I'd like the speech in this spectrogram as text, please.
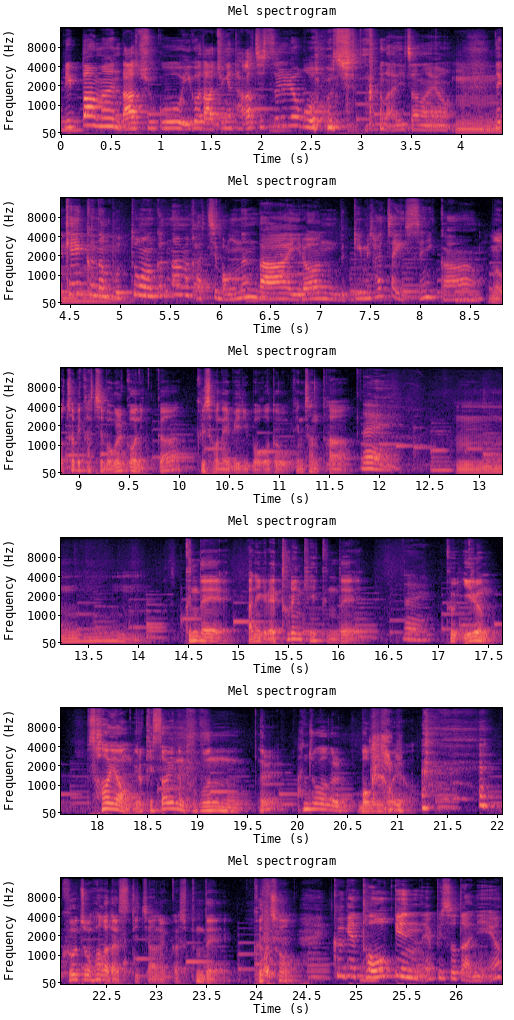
립밤은 나 주고 이거 나중에 다 같이 쓰려고 주는 건 아니잖아요 음... 근데 케이크는 보통은 끝나면 같이 먹는다 이런 느낌이 살짝 있으니까 어차피 같이 먹을 거니까 그 전에 미리 먹어도 괜찮다. 네 음. 근데 만약에 레터링 케이크인데 네. 그 이름 서영 이렇게 써 있는 부분을 한 조각을 먹은 거예요. 그건 좀 화가 날 수도 있지 않을까 싶은데 그쵸? 그게 더 웃긴 에피소드 아니에요?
